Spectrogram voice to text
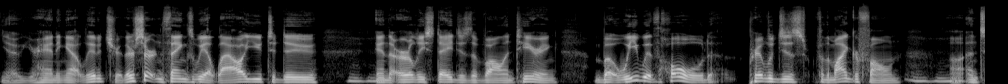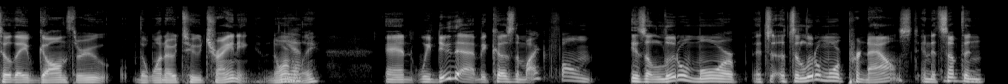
you know you're handing out literature. There's certain things we allow you to do Mm-hmm. in the early stages of volunteering, but we withhold privileges for the microphone Mm-hmm. uh, until they've gone through the 102 training normally. And we do that because the microphone is a little more it's it's a little more pronounced and it's something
